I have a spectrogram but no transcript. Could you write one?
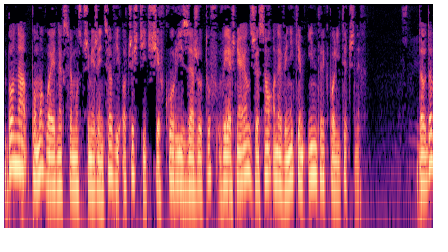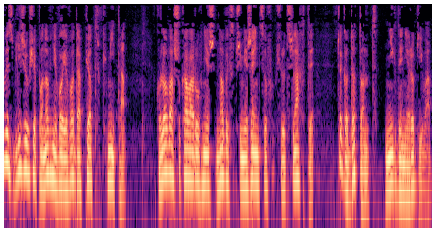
Bona pomogła jednak swemu sprzymierzeńcowi oczyścić się w kurii z zarzutów, wyjaśniając, że są one wynikiem intryg politycznych. Do wdowy zbliżył się ponownie wojewoda Piotr Kmita. Królowa szukała również nowych sprzymierzeńców wśród szlachty, czego dotąd nigdy nie robiła.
